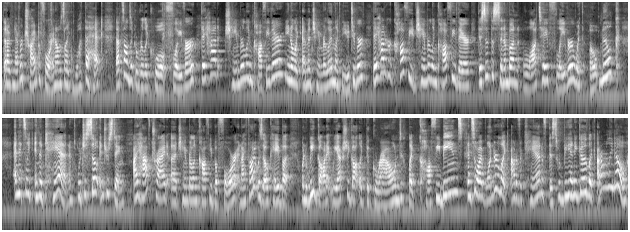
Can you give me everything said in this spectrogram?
that I've never tried before. And I was like, what the heck? That sounds like a really cool flavor. They had Chamberlain coffee there, you know, like Emma Chamberlain, like the YouTuber. They had her coffee, Chamberlain coffee there. This is the cinnamon latte flavor with oat milk and it's like in a can, which is so interesting. I have tried a Chamberlain coffee before and I thought it was okay, but when we got it, we actually got like the ground like coffee beans. And so I wonder like out of a can if this would be any good. Like I don't really know,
